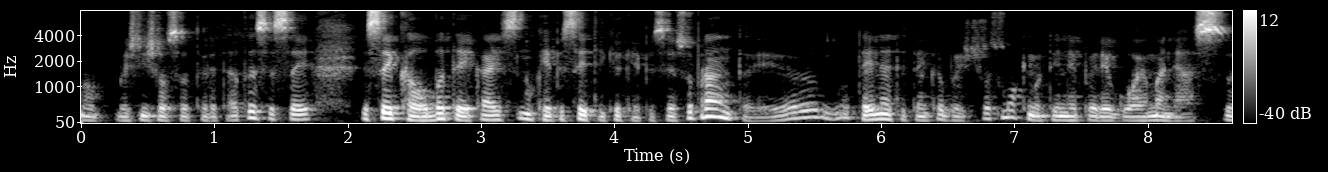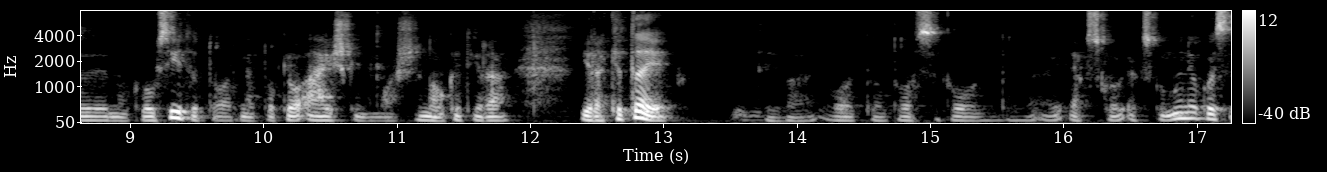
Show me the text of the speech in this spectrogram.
nu, bažnyčios autoritetas, jisai, jisai kalba tai, jis, nu, kaip jisai tiki, kaip jisai supranta. Ir nu, tai netitinka bažnyčios mokymų, tai nepareigoja manęs nu, klausyti to ar net tokio aiškinimo. Aš žinau, kad yra, yra kitaip. Tai va, o dėl to sakau, ekskomunikos.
